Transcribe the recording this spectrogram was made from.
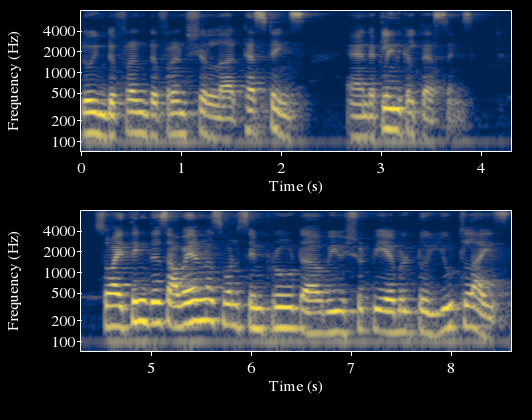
doing different differential uh, testings and uh, clinical testings. So i think this awareness once improved uh, we should be able to utilize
